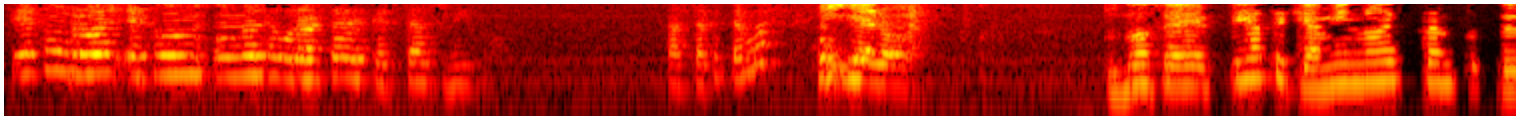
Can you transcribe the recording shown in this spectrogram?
Si es un rush, es un, un asegurarte de que estás vivo. Hasta que te mueres. Y ya no más. Pues no sé, fíjate que a mí no es tanto, te-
